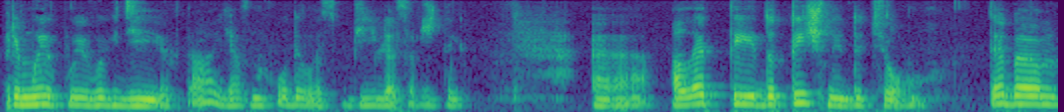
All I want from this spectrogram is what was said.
прямих бойових діях, та? я знаходилась біля завжди. Е, але ти дотичний до цього. В тебе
